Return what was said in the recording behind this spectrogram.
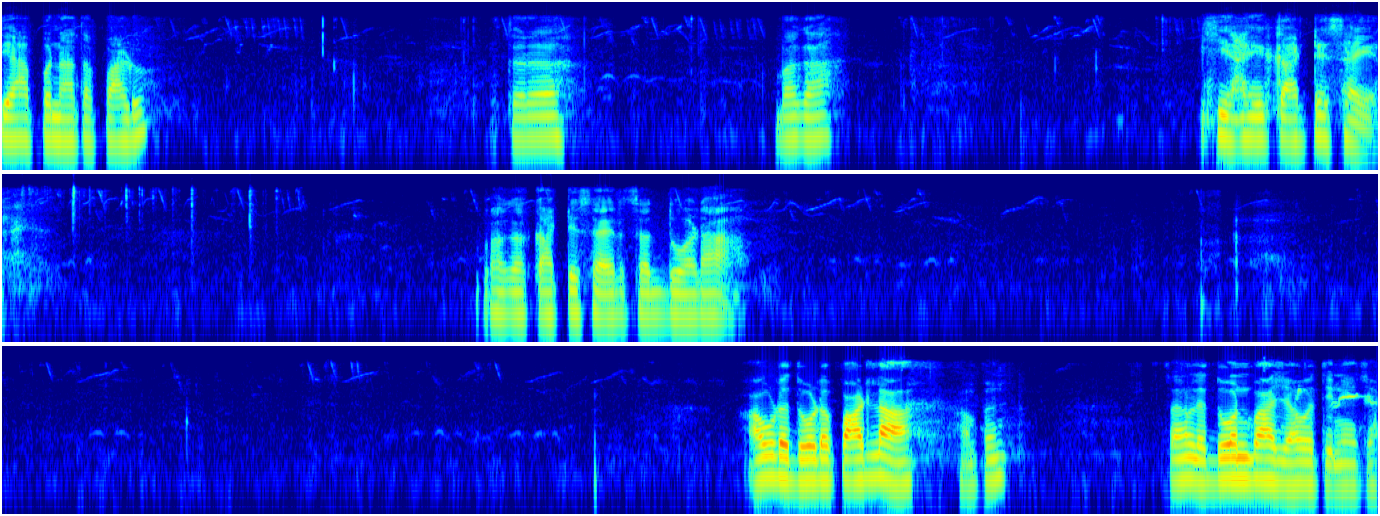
ते आपण आता पाडू. तर बघा ही आहे काटेसायर बघा काटेसायरचा दोडा. आवडं दोडं पाडला आपण. चांगल्या दोन भाज्या होती याच्या.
